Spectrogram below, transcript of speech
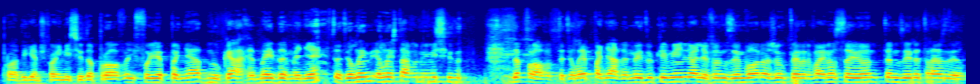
para, digamos, para o início da prova e foi apanhado no carro a meio da manhã. Portanto, ele ele nem estava no início do, da prova. Portanto, ele é apanhado a meio do caminho. Olha, vamos embora, o João Pedro vai não sei onde, estamos a ir atrás dele.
